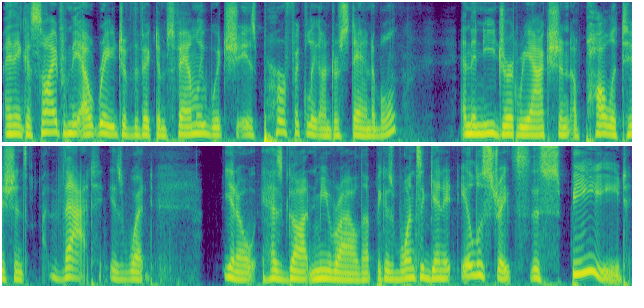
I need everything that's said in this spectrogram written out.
I think aside from the outrage of the victim's family, which is perfectly understandable, and the knee jerk reaction of politicians. That is what, you know, has got me riled up because once again, it illustrates the speed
